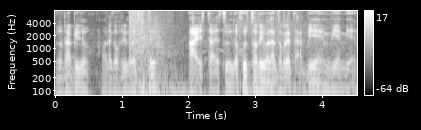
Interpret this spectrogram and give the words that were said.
Muy rápido. Ahora he cogido este. Ahí está, destruido. Justo arriba de la torreta. Bien, bien, bien.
